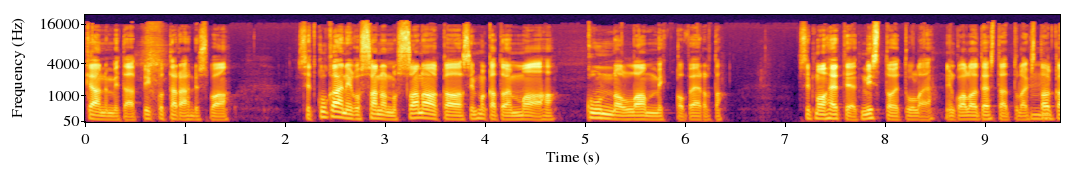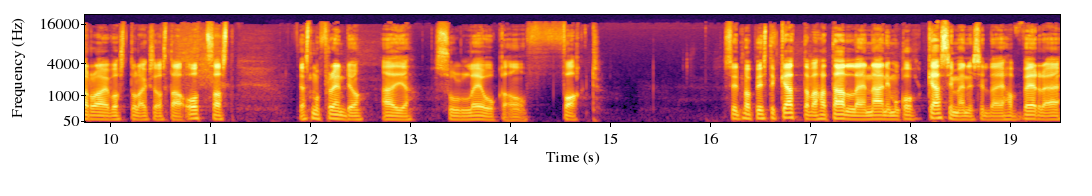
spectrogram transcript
käynyt mitään. Pikku tärähdys vaan. Sitten kukaan ei niinku sanonut sanaakaan. Sitten mä katsoin maahan. Kunnon lammikko verta. Sitten mä oon heti, että mistä toi tulee. Niin kun aloin testaa, että tuleeko mm. takaraivosta, tuleeko se jostain otsasta. Ja sitten mun friendi on, äijä, sun leuka on fucked. Sitten mä pistin kättä vähän tälleen näin, niin mun koko käsi meni sille ihan vereen.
